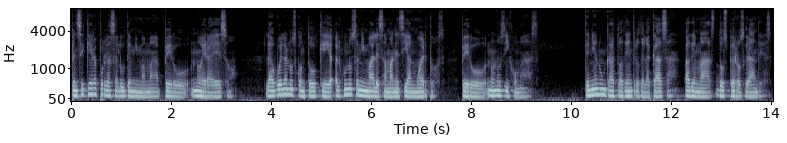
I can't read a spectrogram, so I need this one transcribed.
Pensé que era por la salud de mi mamá, pero no era eso. La abuela nos contó que algunos animales amanecían muertos, pero no nos dijo más. Tenían un gato adentro de la casa, además dos perros grandes,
